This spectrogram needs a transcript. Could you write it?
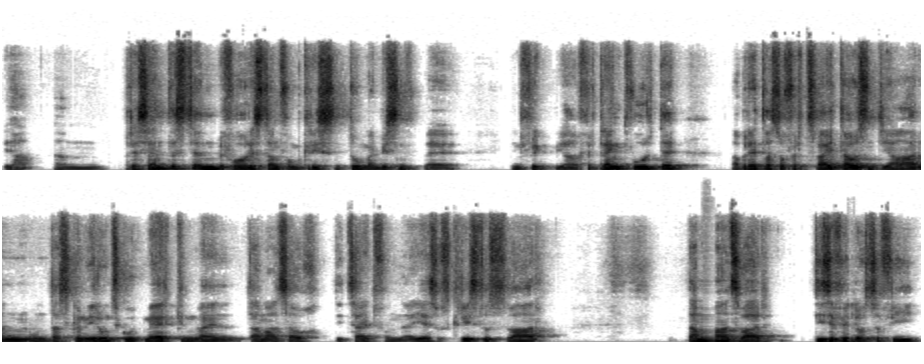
ja, ähm, präsentesten, bevor es dann vom Christentum ein bisschen äh, in, ja, verdrängt wurde aber etwa so vor 2000 Jahren, und das können wir uns gut merken, weil damals auch die Zeit von äh, Jesus Christus war. Damals war diese Philosophie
